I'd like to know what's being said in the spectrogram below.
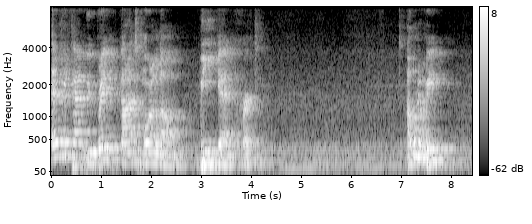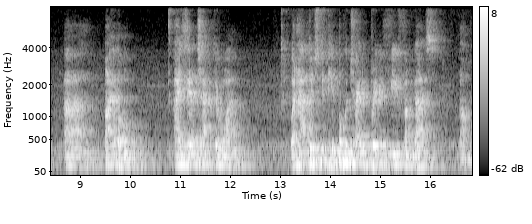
Every time we break God's moral law, we get hurt. I want to read uh, Bible, Isaiah chapter 1. What happens to people who try to break free from God's law?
